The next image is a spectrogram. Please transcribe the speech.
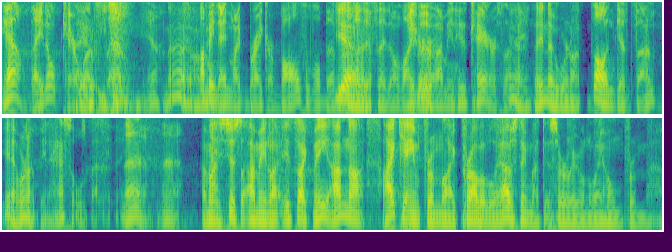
Yeah, they don't care They what's don't- said. Yeah. No, I mean, they might break our balls a little bit Yeah. about it if they don't like Sure. it. I mean, who cares? I yeah, mean, they know we're not. it's all in good fun. Yeah, we're not being assholes about anything. No, no. I mean, it's just. I mean, like it's like me. I'm not. I came from like probably. I was thinking about this earlier on the way home from uh,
